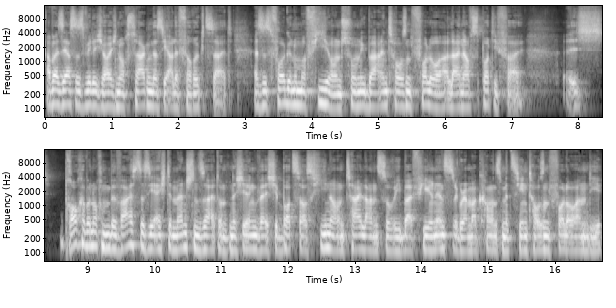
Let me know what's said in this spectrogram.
Aber als erstes will ich euch noch sagen, dass ihr alle verrückt seid. Es ist Folge Nummer 4 und schon über 1000 Follower alleine auf Spotify. Ich Brauche aber noch einen Beweis, dass ihr echte Menschen seid und nicht irgendwelche Bots aus China und Thailand, so wie bei vielen Instagram-Accounts mit 10.000 Followern, die, äh,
